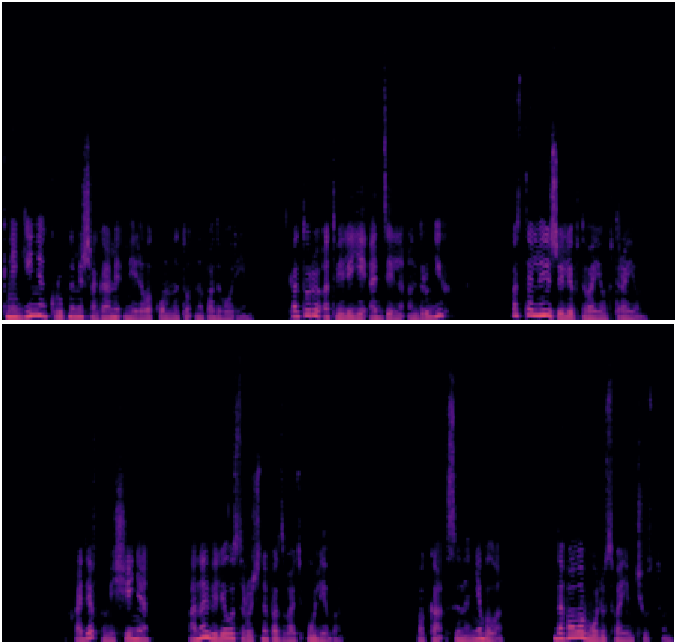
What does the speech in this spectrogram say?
Княгиня крупными шагами мерила комнату на подворье, которую отвели ей отдельно от других Остальные жили вдвоем-втроем. Входя в помещение, она велела срочно позвать Улеба. пока сына не было, давала волю своим чувствам.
